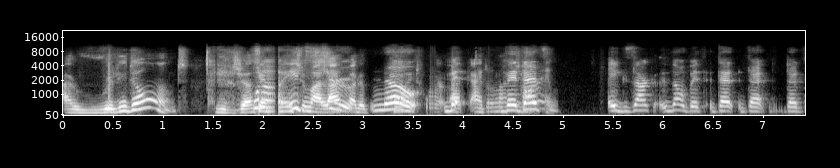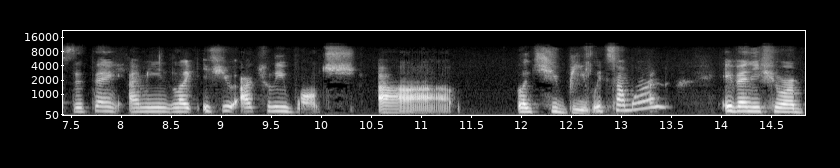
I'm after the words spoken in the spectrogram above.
I really don't. You just Well, came into my life true. at a No, point where but- like, I don't have but that's- time. exactly no but that that that's the thing i mean like if you actually want uh like to be with someone even if you're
